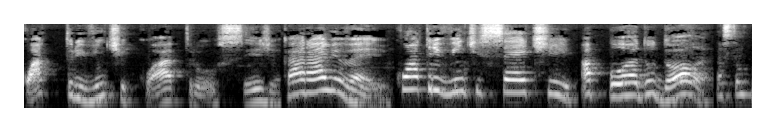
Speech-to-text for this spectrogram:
4,24, ou seja, caralho, velho. 4,27 a porra do dólar. Nós estamos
